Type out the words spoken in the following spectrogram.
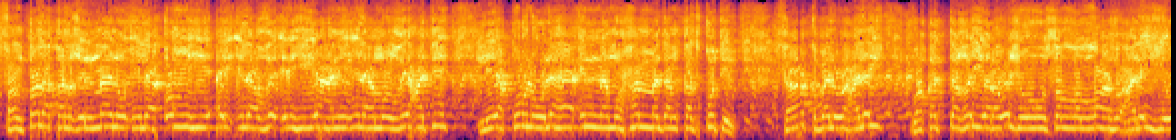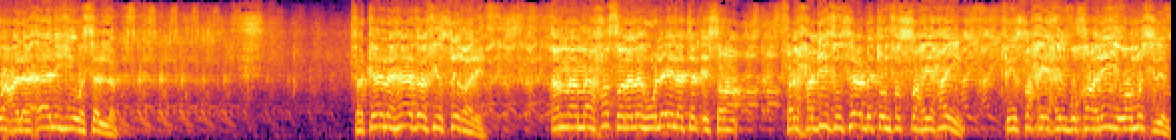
فانطلق الغلمان إلى أمه أي إلى ظئره يعني إلى مرضعته ليقولوا لها إن محمدا قد قتل. فأقبلوا عليه وقد تغير وجهه صلى الله عليه وعلى آله وسلم. فكان هذا في صغره. أما ما حصل له ليلة الإسراء فالحديث ثابت في الصحيحين في صحيح البخاري ومسلم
